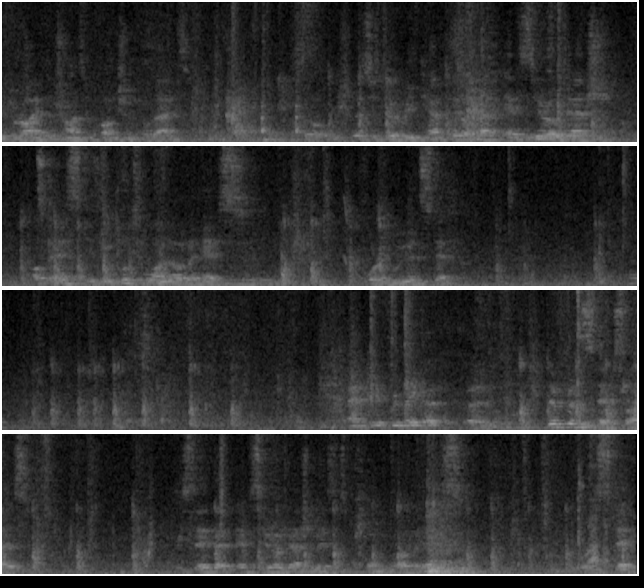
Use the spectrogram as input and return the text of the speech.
we derive the transfer function for that. So let's just do a recap there of that. f0 dash of s is equal to 1 over s for a unit step. And if we make a, a different step size, we say that f0 dash of s is p over s for a step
